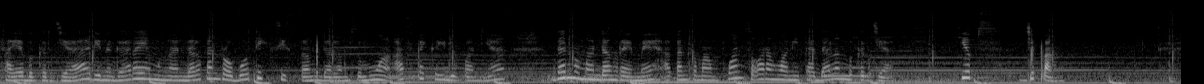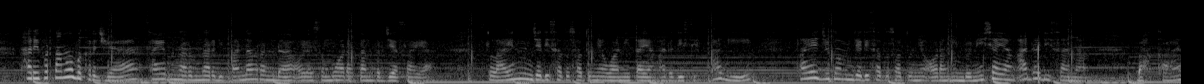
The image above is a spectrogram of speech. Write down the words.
Saya bekerja di negara yang mengandalkan robotik sistem dalam semua aspek kehidupannya dan memandang remeh akan kemampuan seorang wanita dalam bekerja. Yups, Jepang. Hari pertama bekerja, saya benar-benar dipandang rendah oleh semua rekan kerja saya. Selain menjadi satu-satunya wanita yang ada di shift pagi, saya juga menjadi satu-satunya orang Indonesia yang ada di sana. Bahkan,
